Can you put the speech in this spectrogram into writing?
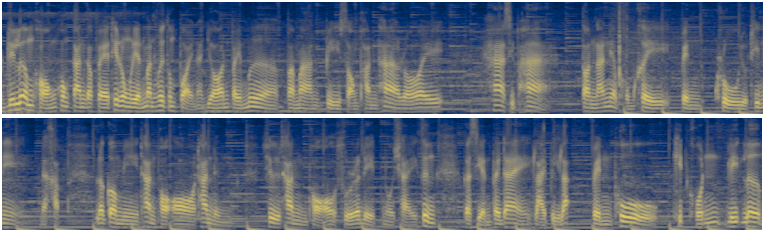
จุดริเริ่มของโครงการกาแฟที่โรงเรียนบ้านห้วยต้มปล่อยนะย้อนไปเมื่อประมาณปี 2555 ตอนนั้นเนี่ยผมเคยเป็นครูอยู่ที่นี่นะครับ แล้วก็มีท่านผออท่านหนึ่ง ชื่อท่านผอสุรเดชโนชัย ซึ่งเกษียณไปได้หลายปีละ เป็นผู้คิดค้นริเริ่ม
